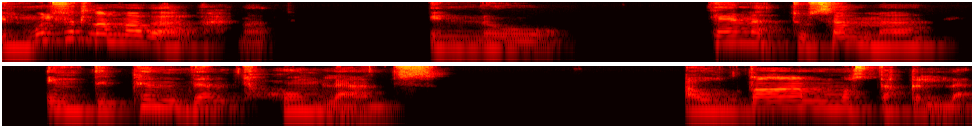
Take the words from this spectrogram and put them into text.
الملفت للنظر أحمد أنه كانت تسمى independent homelands أوطان مستقلة.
